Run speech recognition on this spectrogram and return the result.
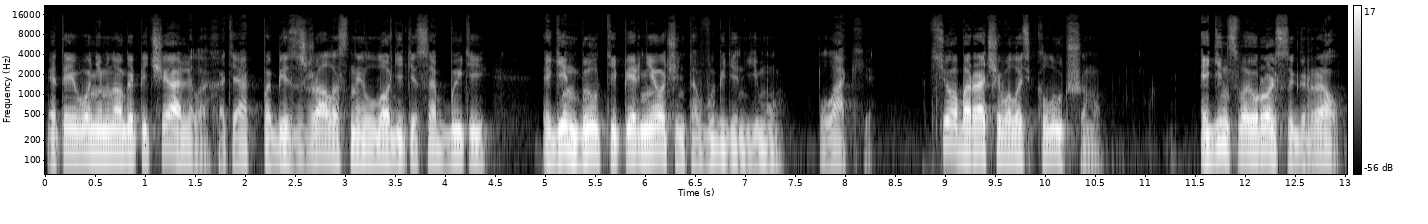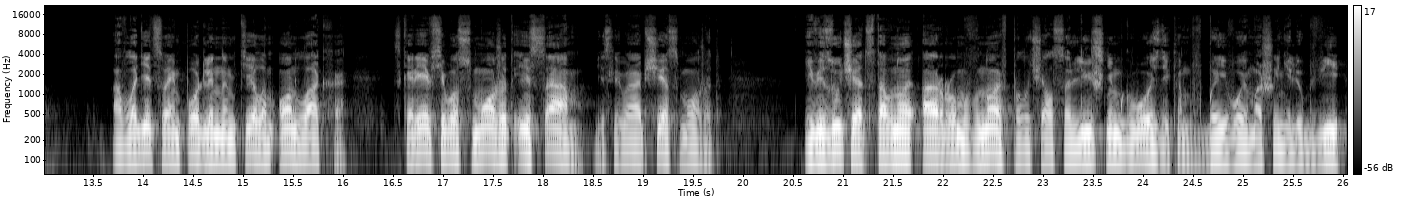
это его немного печалило, хотя по безжалостной логике событий Эгин был теперь не очень-то выгоден ему, Лакхе. Все оборачивалось к лучшему. Эгин свою роль сыграл. Овладеть своим подлинным телом он, Лакха, скорее всего, сможет и сам, если вообще сможет. И везучий отставной Аррум вновь получался лишним гвоздиком в боевой машине любви,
